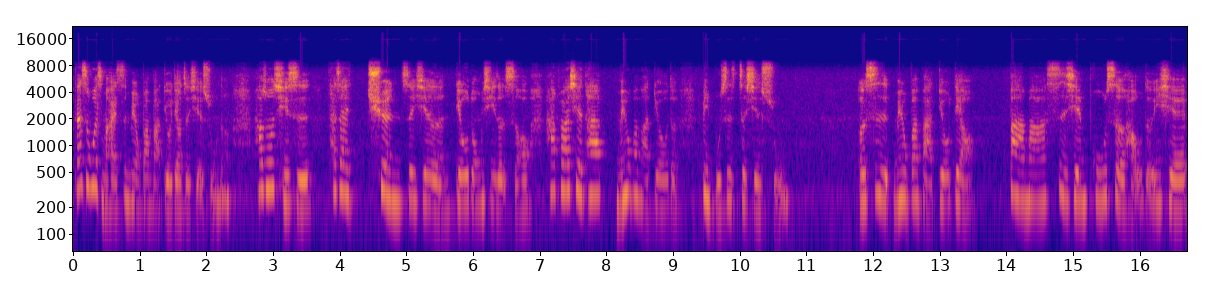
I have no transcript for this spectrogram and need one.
但是为什么还是没有办法丢掉这些书呢？他说，其实他在劝这些人丢东西的时候，他发现他没有办法丢的，并不是这些书。而是没有办法丢掉爸妈事先铺设好的一些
